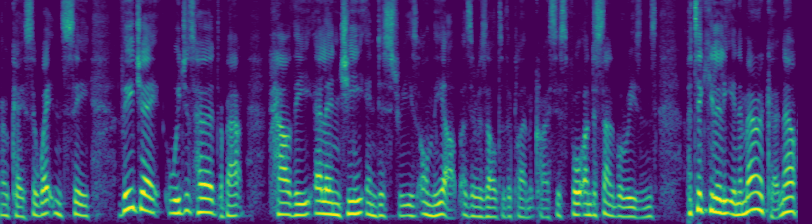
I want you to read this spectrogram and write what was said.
Okay, so wait and see. Vijay, we just heard about how the LNG industry is on the up as a result of the climate crisis for understandable reasons, particularly in America. Now,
